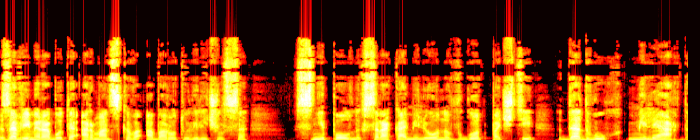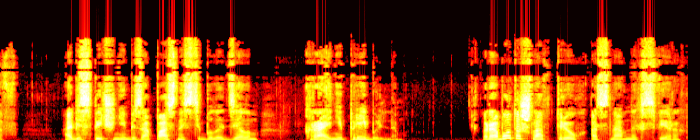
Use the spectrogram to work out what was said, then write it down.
За время работы арманского оборот увеличился с неполных 40 миллионов в год почти до 2 миллиардов. Обеспечение безопасности было делом крайне прибыльным. Работа шла в трех основных сферах.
